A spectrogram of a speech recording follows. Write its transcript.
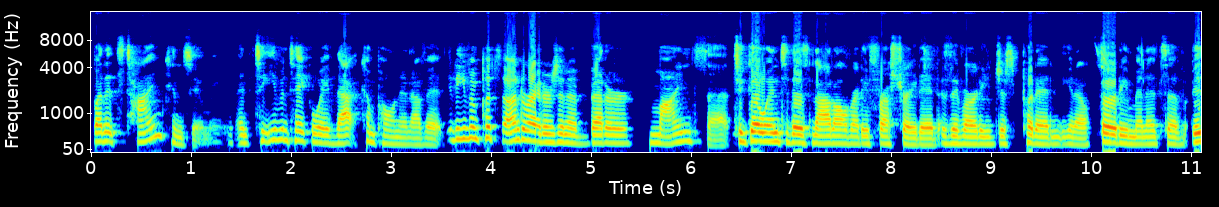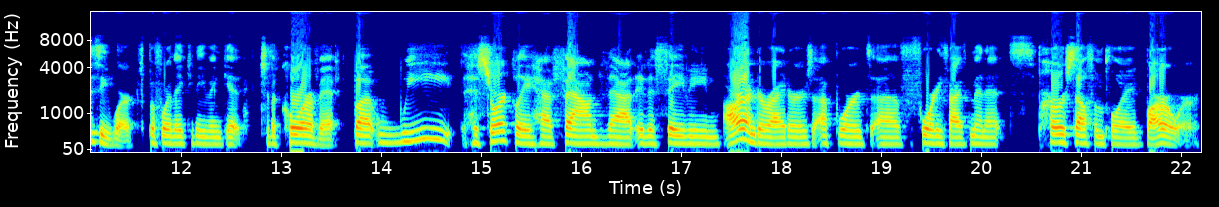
but it's time consuming. And to even take away that component of it, it even puts the underwriters in a better mindset to go into this not already frustrated as they've already just put in, you know, 30 minutes of busy work before they can even get to the core of it. But we historically have found that it is saving our underwriters upwards of 45 minutes per self employed borrower.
